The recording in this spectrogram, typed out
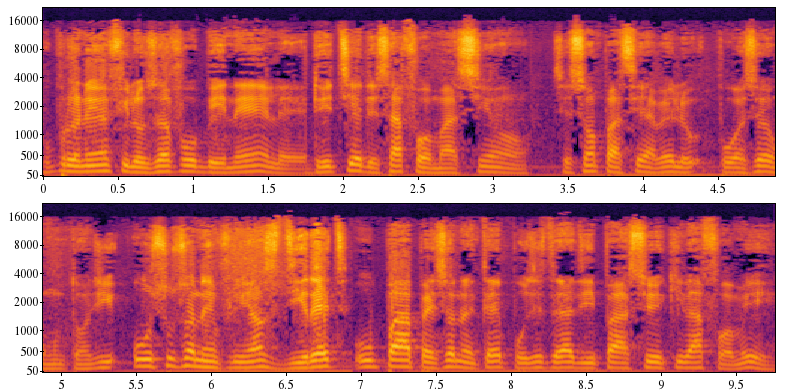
Vous prenez un philosophe au Bénin, les deux tiers de sa formation se sont passés avec le professeur Moutondi, ou sous son influence directe, ou par personne interposée, c'est-à-dire par ceux qu'il a formés.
